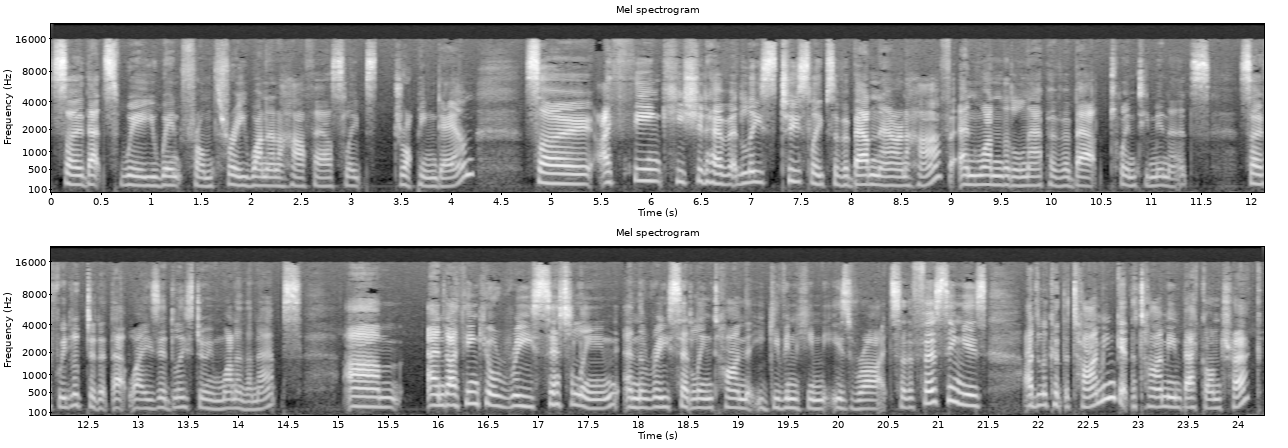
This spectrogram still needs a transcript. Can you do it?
So that's where you went from three one and a half hour sleeps dropping down. So I think he should have at least two sleeps of about an hour and a half and one little nap of about 20 minutes. So if we looked at it that way, he's at least doing one of the naps. Um, and I think your resettling and the resettling time that you're giving him is right. So the first thing is I'd look at the timing, get the timing back on track.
